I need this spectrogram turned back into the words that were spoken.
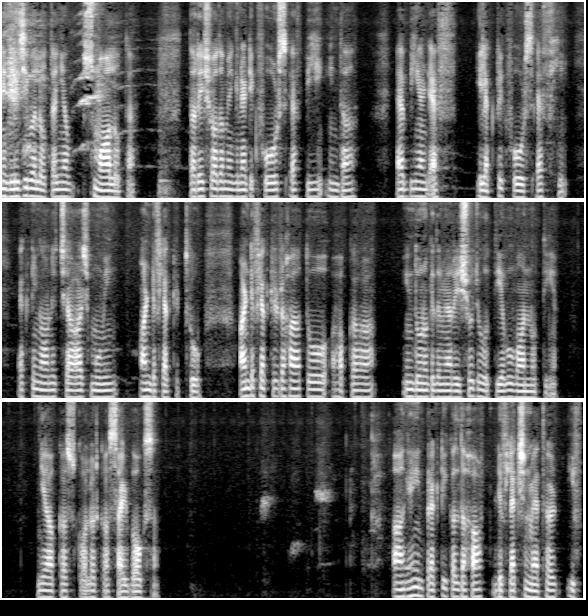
निगलिजिबल होता है या स्मॉल होता है। The ratio of the magnetic force F B in the F B and F electric force F ही acting on a charge moving undeflected through undeflected रहा तो आपका इन दोनों के दरमियान रेशो जो होती है वो वन होती है। यह आपका स्कॉलर का साइड बॉक्स है। आगे in practical the half deflection method if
